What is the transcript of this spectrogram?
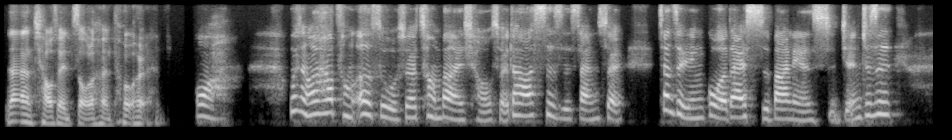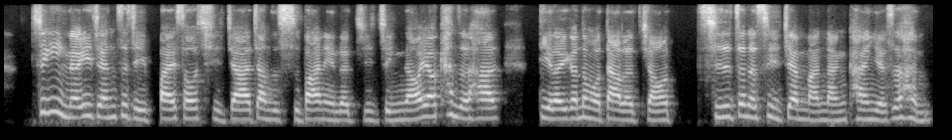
让桥水走了很多人。哇！我想到他从二十五岁创办了桥水，到他四十三岁，这样子已经过了大概十八年的时间，就是经营了一间自己白手起家这样子十八年的基金，然后要看着他跌了一个那么大的跤，其实真的是一件蛮难堪，也是很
